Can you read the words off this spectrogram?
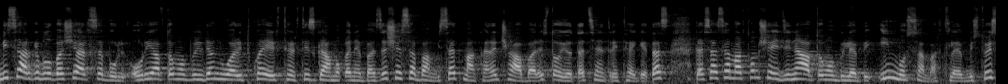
მის სარგებლობაში არსებული ორი ავტომობილიდან უარი თქვა ერთ-ერთის გამოყენებაზე შესაბამისად მანქანა ჩააბარეს Toyota ცენტრი თეგეტას და სასამართლომ შეიძინა ავტომობილები იმ მოსამართლეებისთვის,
